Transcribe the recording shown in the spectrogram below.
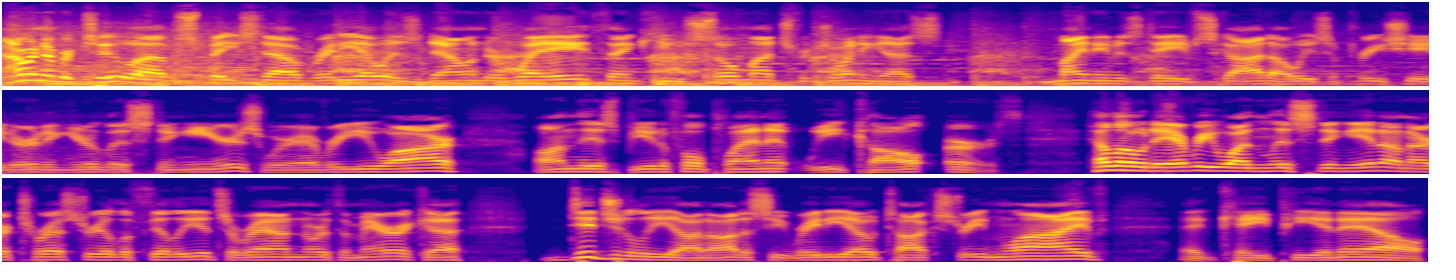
Hour number two of Spaced Out Radio is now underway. Thank you so much for joining us. My name is Dave Scott. Always appreciate earning your listening ears wherever you are on this beautiful planet we call Earth. Hello to everyone listening in on our terrestrial affiliates around North America, digitally on Odyssey Radio, TalkStream Live, and KPNL.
